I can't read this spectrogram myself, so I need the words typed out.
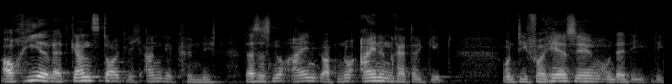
Auch hier wird ganz deutlich angekündigt, dass es nur einen Gott, nur einen Retter gibt. Und die Vorhersehung oder die, die,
